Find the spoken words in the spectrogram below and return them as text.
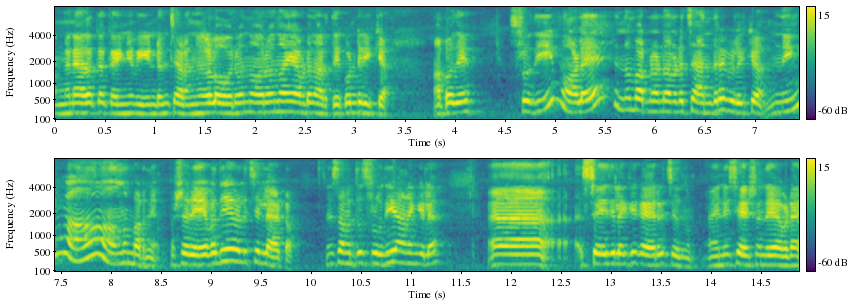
അങ്ങനെ അതൊക്കെ കഴിഞ്ഞ് വീണ്ടും ചടങ്ങുകൾ ഓരോന്നോരോന്നായി അവിടെ നടത്തിക്കൊണ്ടിരിക്കുക. അപ്പോൾ അതെ ശ്രുതി മോളെ എന്നും പറഞ്ഞുകൊണ്ട് നമ്മുടെ ചന്ദ്ര വിളിക്കാം. നിങ്ങൾ വാ എന്നും പറഞ്ഞു. പക്ഷെ രേവതിയെ വിളിച്ചില്ല കേട്ടോ. ഈ സമയത്ത് ശ്രുതിയാണെങ്കിൽ സ്റ്റേജിലേക്ക് കയറി ചെന്നു. അതിന് ശേഷം അവിടെ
